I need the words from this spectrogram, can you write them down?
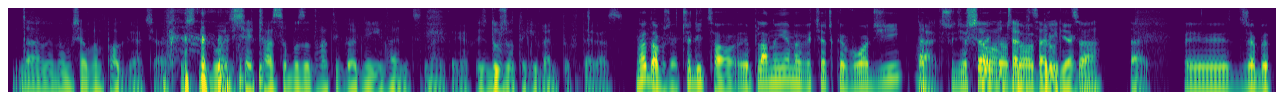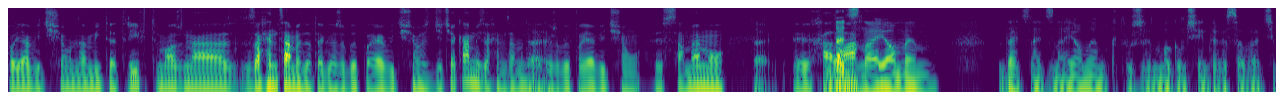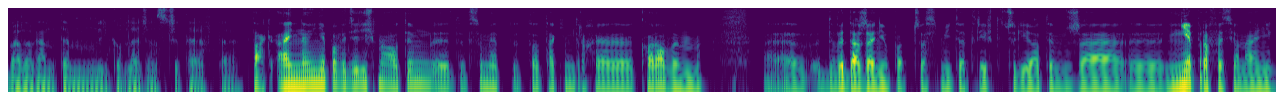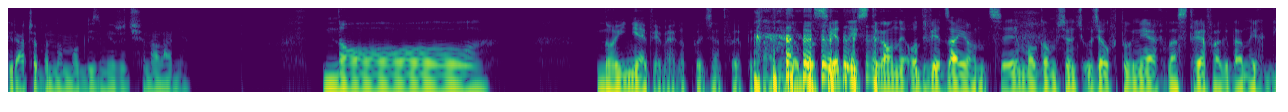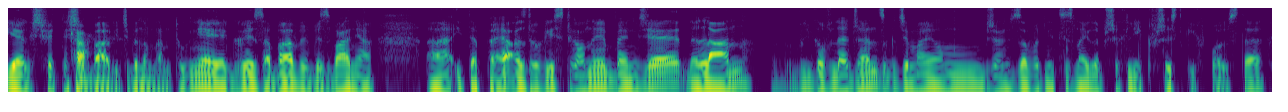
No, ale to musiałbym pograć, ale też nie było dzisiaj czasu, bo za dwa tygodnie event, no i tak jakoś dużo tych eventów teraz. No dobrze, czyli co? y, Planujemy wycieczkę w Łodzi Tak, od 30 przełom do czerwca, 2. lipca, tak. Y, żeby pojawić się na Meet a Thrift, można, zachęcamy do tego, żeby pojawić się z dzieciakami, zachęcamy do Tak. tego, żeby pojawić się y, samemu. tak. Y, Hala. Dać znajomym, dać znać znajomym, którzy mogą się interesować Valorantem, League of Legends czy TFT. Tak, a no i nie powiedzieliśmy o tym, w sumie to- takim trochę korowym wydarzeniu podczas Meet a Thrift, czyli o tym, że nieprofesjonalni gracze będą mogli zmierzyć się na lanie. No. No i nie wiem, jak odpowiedzieć na Twoje pytanie. No bo z jednej strony odwiedzający mogą wziąć udział w turniejach na strefach danych gier, świetnie się Tak. bawić. Będą tam turnieje, gry, zabawy, wyzwania e, itp. A z drugiej strony będzie LAN w League of Legends, gdzie mają wziąć zawodnicy z najlepszych lig wszystkich w Polsce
